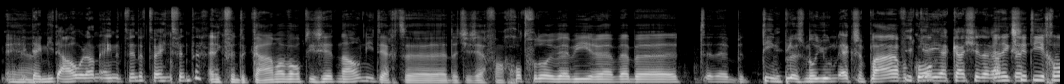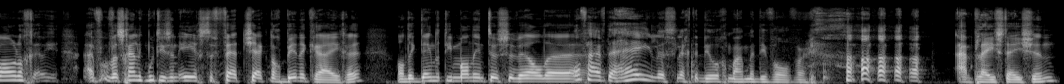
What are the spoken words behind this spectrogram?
Ja. ik denk niet ouder dan 21, 22. En ik vind de kamer waarop die zit nou niet echt eh, dat je zegt van godverdorie, we hebben hier eh, we hebben t- eh, 10 plus miljoen exemplaren verkocht. Erachter. En ik zit hier gewoon nog. Waarschijnlijk moet hij zijn eerste fat check nog binnenkrijgen. Want ik denk dat die man intussen wel. Of hij heeft een hele slechte deal gemaakt met Devolver. aan PlayStation.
